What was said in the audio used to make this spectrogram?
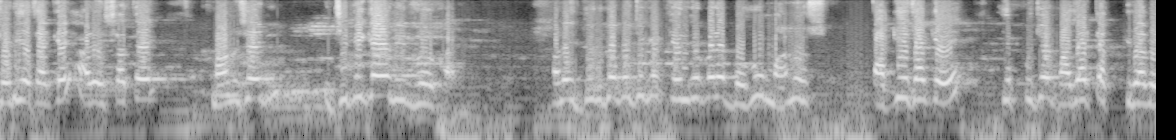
জড়িয়ে থাকে, আর এর সাথে মানুষের জীবিকাও নির্ভর করে। মানে এই দুর্গাপুজোকে কেন্দ্র করে বহু মানুষ তাকিয়ে থাকে যে পুজোর বাজারটা কীভাবে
